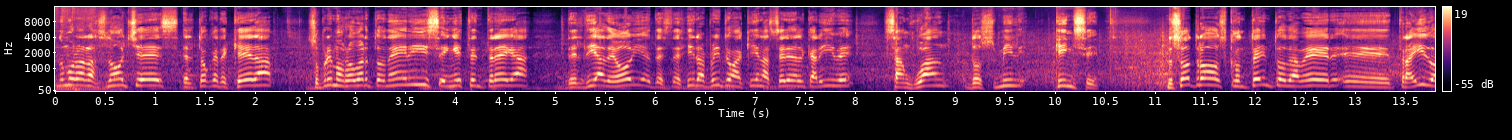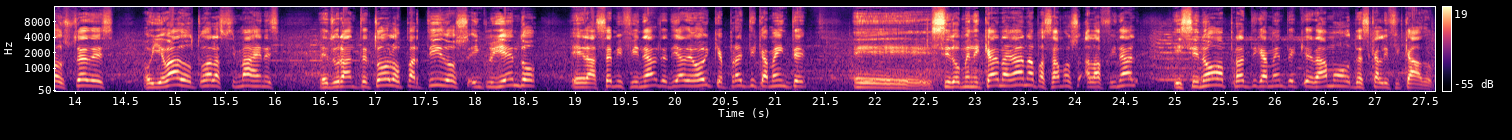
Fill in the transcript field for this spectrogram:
Número de las noches, el toque de queda, su primo Roberto Neris en esta entrega del día de hoy desde Gira Britton aquí en la Serie del Caribe San Juan 2015. Nosotros contentos de haber eh, traído a ustedes o llevado todas las imágenes eh, durante todos los partidos, incluyendo eh, la semifinal del día de hoy, que prácticamente si Dominicana gana pasamos a la final y si no prácticamente quedamos descalificados.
